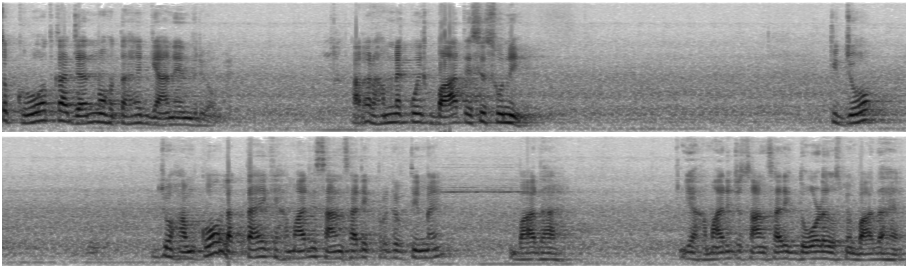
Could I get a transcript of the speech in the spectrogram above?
तो क्रोध का जन्म होता है ज्ञानेंद्रियों में। अगर हमने कोई बात ऐसी सुनी कि जो जो हमको लगता है कि हमारी सांसारिक प्रकृति में बाधा है, या हमारी जो सांसारिक दौड़ है उसमें बाधा है,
